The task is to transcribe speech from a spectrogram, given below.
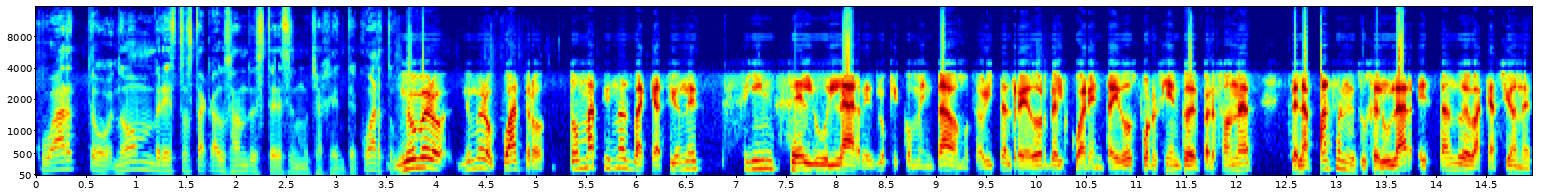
Cuarto, no hombre, esto está causando estrés en mucha gente. Cuarto. Número, número cuatro, tómate unas vacaciones sin celular, es lo que comentábamos. Ahorita alrededor del 42% de personas se la pasan en su celular estando de vacaciones.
